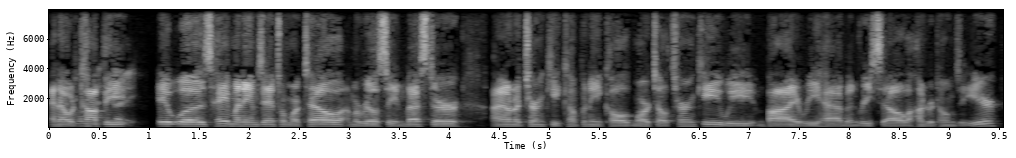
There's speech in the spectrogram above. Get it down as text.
and I would copy. It, was, "Hey, my name's Antoine Martel. I'm a real estate investor. I own a turnkey company called Martel Turnkey. We buy, rehab, and resell 100 homes a year."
